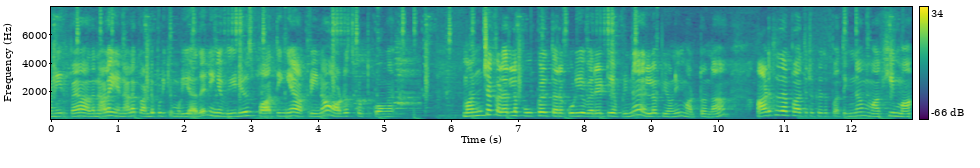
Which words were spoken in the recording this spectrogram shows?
பண்ணியிருப்பேன். அதனால் என்னால் கண்டுபிடிக்க முடியாது. நீங்கள் வீடியோஸ் பார்த்தீங்க அப்படின்னா ஆர்டர்ஸ் கொடுத்துக்கோங்க. மஞ்சள் கலரில் பூக்கள் தரக்கூடிய வெரைட்டி அப்படின்னா எல்லோ பியோனி மட்டும்தான். அடுத்ததாக பார்த்துட்டு இருக்கிறது பார்த்திங்கன்னா மஹிமா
